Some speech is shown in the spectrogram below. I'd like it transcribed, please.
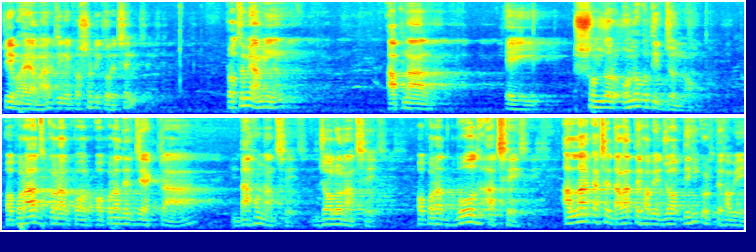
প্রিয় ভাই আমার, যিনি প্রশ্নটি করেছেন, প্রথমে আমি আপনার এই সুন্দর অনুভূতির জন্য। অপরাধ করার পর অপরাধের যে একটা দাহন আছে, জ্বলন আছে, অপরাধ বোধ আছে, আল্লাহর কাছে দাঁড়াতে হবে, জবাবদিহি করতে হবে,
